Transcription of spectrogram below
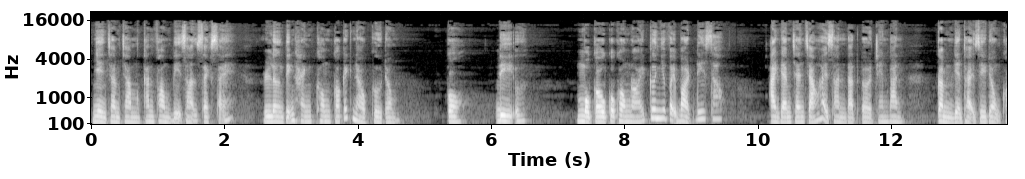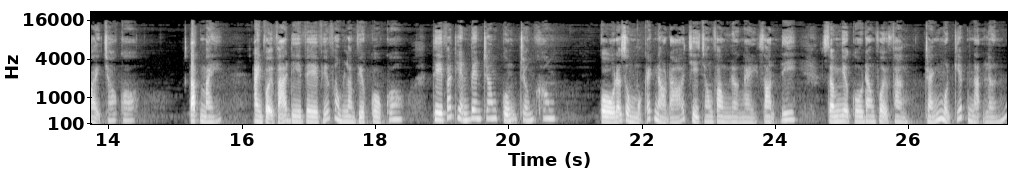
Nhìn chằm chằm căn phòng bị dọn sạch sẽ, Lương Tĩnh Hành không có cách nào cử động. Cô, đi ư? Một câu cũng không nói, cứ như vậy bỏ đi sao? Anh đem chén cháo hải sản đặt ở trên bàn, cầm điện thoại di động gọi cho cô. Tắt máy, anh vội vã đi về phía phòng làm việc của cô, thì phát hiện bên trong cũng trống không. Cô đã dùng một cách nào đó chỉ trong vòng nửa ngày dọn đi, giống như cô đang vội vàng tránh một kiếp nạn lớn.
